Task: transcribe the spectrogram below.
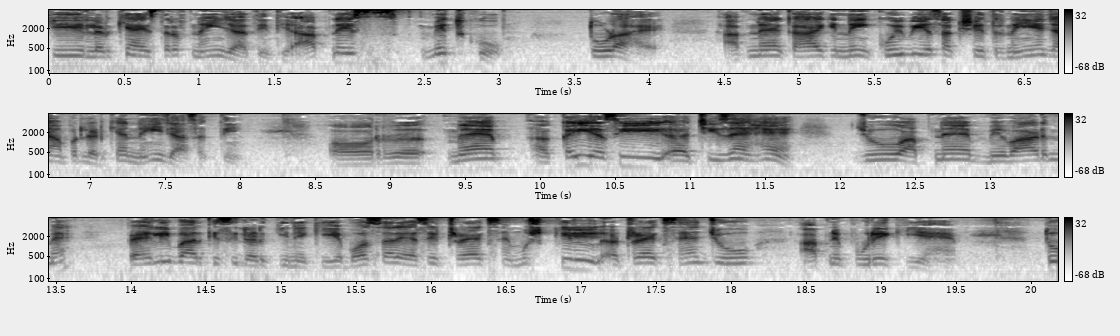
कि लड़कियाँ इस तरफ़ नहीं जाती थी। आपने इस मिथ को तोड़ा है। आपने कहा है कि नहीं, कोई भी ऐसा क्षेत्र नहीं है जहाँ पर लड़कियाँ नहीं जा सकती। और मैं, कई ऐसी चीज़ें हैं जो आपने मेवाड़ में पहली बार किसी लड़की ने की है। बहुत सारे ऐसे ट्रैक्स हैं, मुश्किल ट्रैक्स हैं जो आपने पूरे किए हैं। तो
